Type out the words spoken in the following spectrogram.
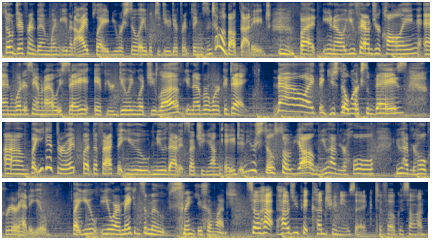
so different than when even I played. You were still able to do different things until about that age. Mhm. But you know, you found your calling, and what does Sam and I always say? If you're doing what you love, you never work a day. Now, I think you still work some days, um, but you get through it. But the fact that you knew that at such a young age, and you're still so young, you have your whole you have your whole career ahead of you. But you you are making some moves. Thank you so much. So how how'd you pick country music to focus on?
